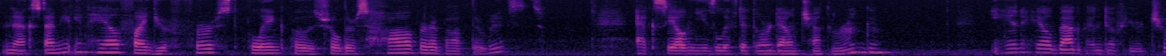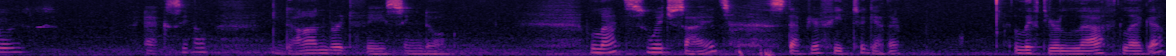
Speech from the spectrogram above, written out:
Next time you inhale, find your first plank pose, shoulders hover above the wrists. Exhale, knees lifted or down, chaturanga. Inhale, back bend of your choice. Exhale, downward facing dog. Let's switch sides. Step your feet together. Lift your left leg up.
